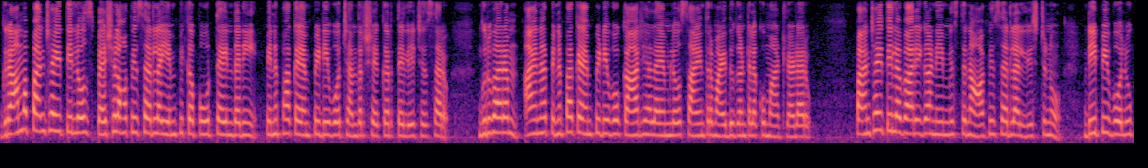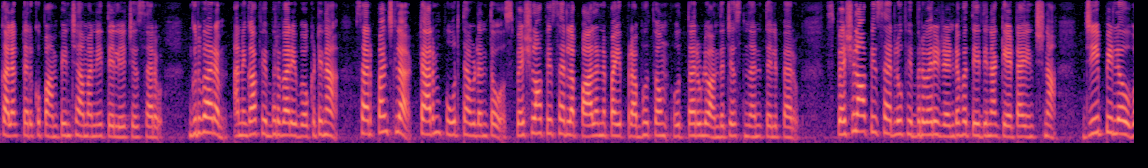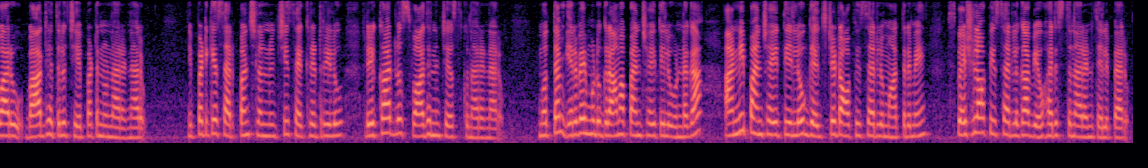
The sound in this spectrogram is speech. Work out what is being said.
గ్రామ పంచాయతీలో స్పెషల్ ఆఫీసర్ల ఎంపిక పూర్తయిందని పినపాక ఎంపీడీఓ చంద్రశేఖర్ తెలియజేశారు. గురువారం ఆయన పినపాక ఎంపీడీఓ కార్యాలయంలో సాయంత్రం ఐదు గంటలకు మాట్లాడారు. పంచాయతీల వారీగా నియమిస్తున్న ఆఫీసర్ల లిస్టును డిపిఓలు కలెక్టర్కు పంపించామని తెలియజేశారు. గురువారం అనగా ఫిబ్రవరి ఒకటిన సర్పంచ్ల టర్మ్ పూర్తవడంతో స్పెషల్ ఆఫీసర్ల పాలనపై ప్రభుత్వం ఉత్తర్వులు అందజేస్తుందని తెలిపారు. స్పెషల్ ఆఫీసర్లు ఫిబ్రవరి రెండవ తేదీన కేటాయించిన జీపీలో వారు బాధ్యతలు చేపట్టనున్నారన్నారు. ఇప్పటికే సర్పంచ్ల నుంచి సెక్రటరీలు రికార్డులు స్వాధీనం చేసుకున్నారన్నారు. మొత్తం ఇరవై మూడు గ్రామ పంచాయతీలు ఉండగా అన్ని పంచాయతీల్లో గెజిటెడ్ ఆఫీసర్లు మాత్రమే స్పెషల్ ఆఫీసర్లుగా వ్యవహరిస్తున్నారని తెలిపారు.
